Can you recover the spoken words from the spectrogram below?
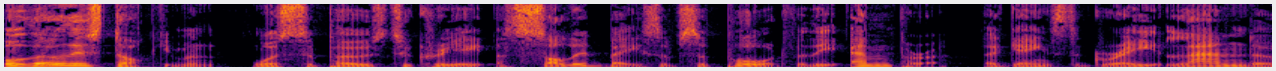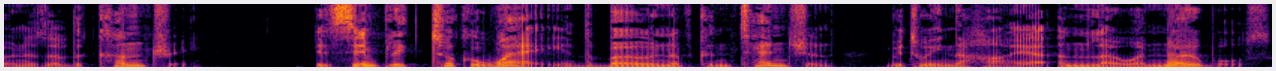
Although this document was supposed to create a solid base of support for the emperor against the great landowners of the country, it simply took away the bone of contention between the higher and lower nobles,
